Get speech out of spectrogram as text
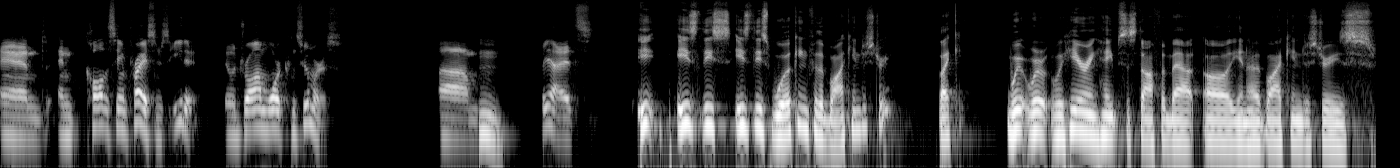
and and call the same price and just eat it. It'll draw more consumers. Um, Hmm. but yeah, it's I- Is this is this working for the bike industry? Like we're we're, we're hearing heaps of stuff about oh you know bike industry's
